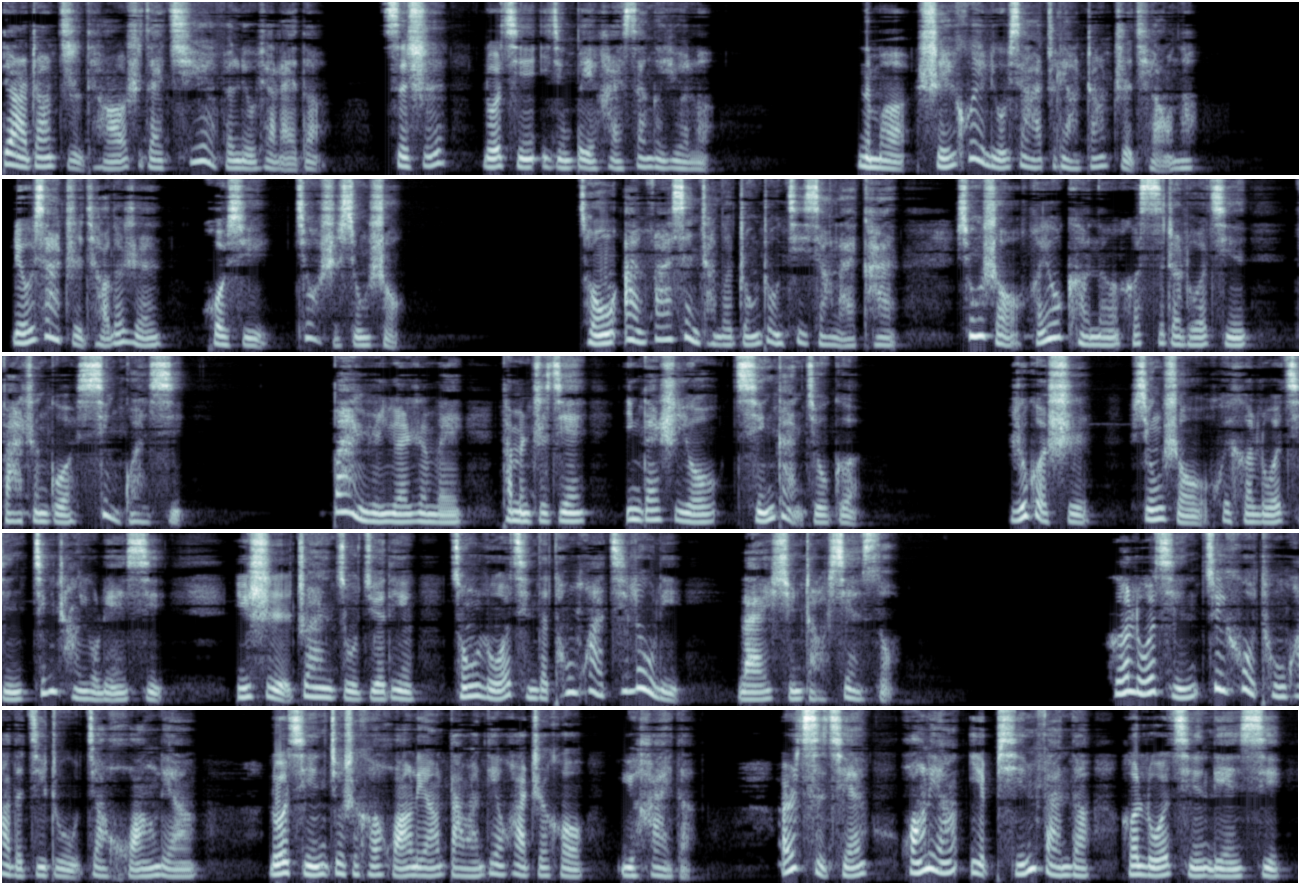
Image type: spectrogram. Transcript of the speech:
第二张纸条是在七月份留下来的，此时罗琴已经被害三个月了。那么，谁会留下这两张纸条呢？留下纸条的人或许就是凶手。从案发现场的种种迹象来看，凶手很有可能和死者罗琴发生过性关系。办案人员认为，他们之间应该是有情感纠葛。如果是凶手会和罗琴经常有联系，于是专案组决定从罗琴的通话记录里来寻找线索。和罗琴最后通话的机主叫黄良，罗琴就是和黄良打完电话之后遇害的。而此前黄良也频繁的和罗琴联系，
